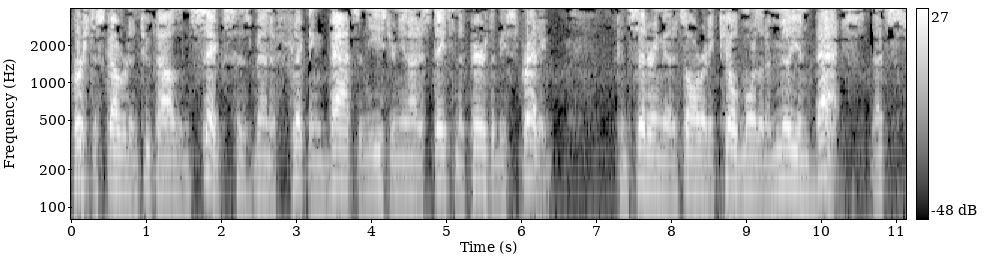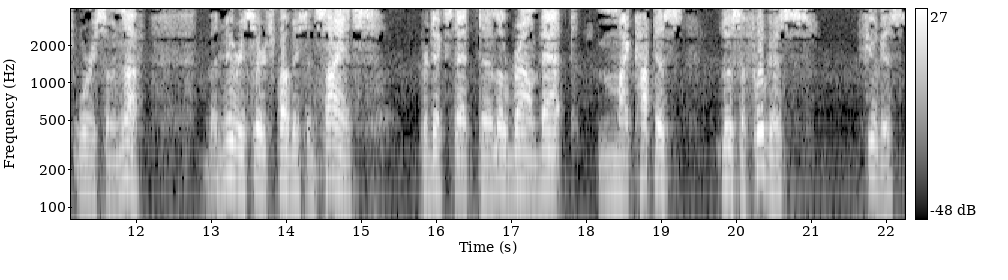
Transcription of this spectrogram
first discovered in 2006, has been afflicting bats in the eastern United States and appears to be spreading. Considering that it's already killed more than a million bats, that's worrisome enough. But new research published in Science predicts that uh, little brown bat, Myotis lucifugus, fugus,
